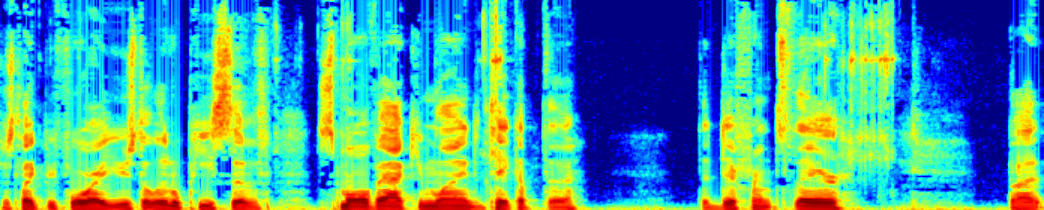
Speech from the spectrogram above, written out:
just like before, I used a little piece of small vacuum line to take up the, the difference there. But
